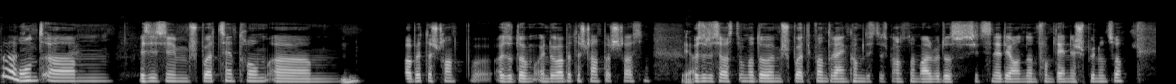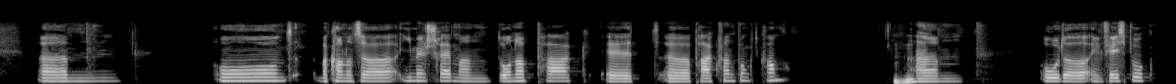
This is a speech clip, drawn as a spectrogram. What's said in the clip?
Da. und ähm, es ist im Sportzentrum ähm, Mhm. Arbeiterstrand, also da in der Arbeiterstrandbadstraße. Ja. Also das heißt, wenn man da im Sportgewand reinkommt, ist das ganz normal, weil da sitzen ja die anderen vom Tennis spielen und so. Ähm, und man kann uns eine E-Mail schreiben an donaupark.parkrun.com Mhm. ähm, oder in Facebook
